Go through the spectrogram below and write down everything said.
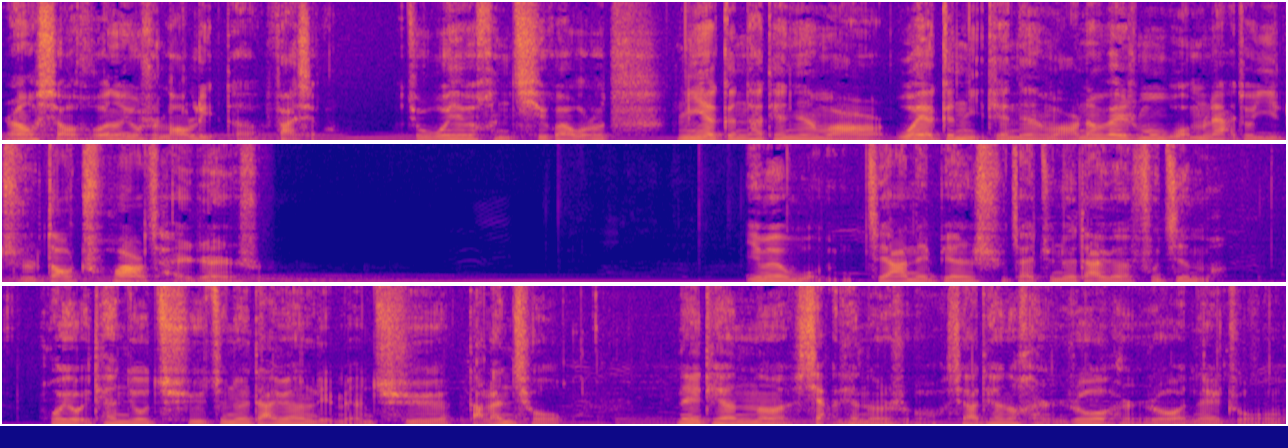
然后小何呢又是老李的发小，就我也很奇怪，我说你也跟他天天玩，我也跟你天天玩，那为什么我们俩就一直到初二才认识？因为我们家那边是在军队大院附近嘛，我有一天就去军队大院里面去打篮球。那天呢，夏天的时候，夏天的很热很热，那种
